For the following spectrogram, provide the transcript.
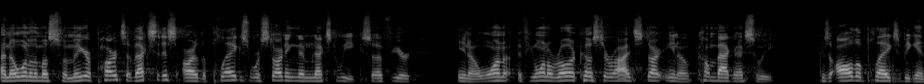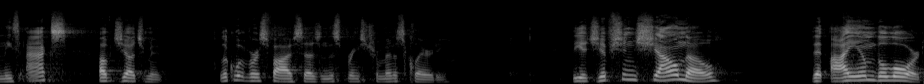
I know one of the most familiar parts of Exodus are the plagues. We're starting them next week. So if you're, you know, want if you want a roller coaster ride, start, you know, come back next week because all the plagues begin. These acts of judgment. Look what verse 5 says, and this brings tremendous clarity. The Egyptians shall know that I am the Lord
